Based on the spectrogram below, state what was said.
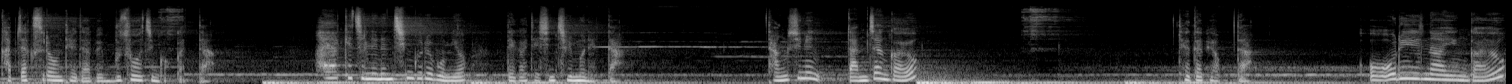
갑작스러운 대답에 무서워진 것 같다. 하얗게 질리는 친구를 보며 내가 대신 질문했다. 당신은 남자인가요? 대답이 없다. 어린아이인가요?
